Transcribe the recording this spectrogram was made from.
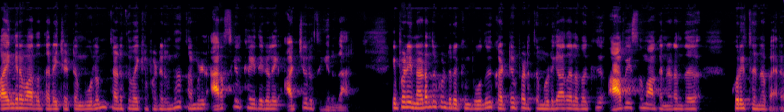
பயங்கரவாத தடை சட்டம் மூலம் தடுத்து வைக்கப்பட்டிருந்த தமிழ் அரசியல் கைதிகளை அச்சுறுத்தியிருந்தார் இப்படி நடந்து கொண்டிருக்கும் போது கட்டுப்படுத்த முடியாத அளவுக்கு ஆவேசமாக நடந்த குறித்த நபர்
